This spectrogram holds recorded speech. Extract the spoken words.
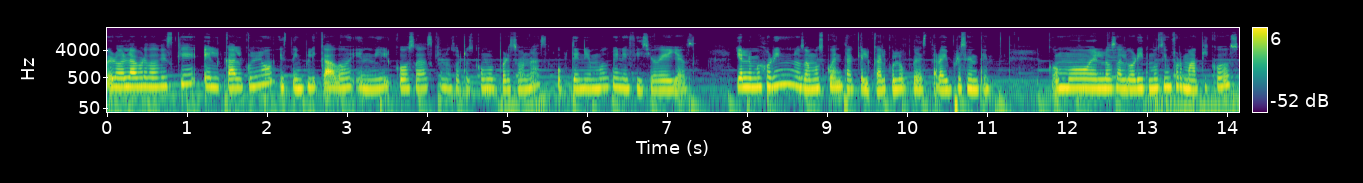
Pero la verdad es que el cálculo está implicado en mil cosas que nosotros como personas obtenemos beneficio de ellas. Y a lo mejor ni nos damos cuenta que el cálculo puede estar ahí presente, como en los algoritmos informáticos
